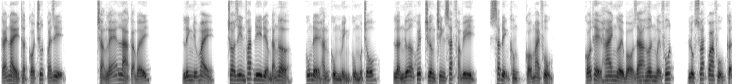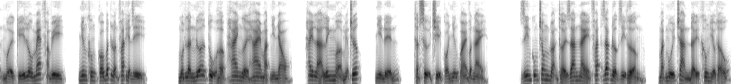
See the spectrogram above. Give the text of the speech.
Cái này thật có chút quái dị. Chẳng lẽ là cả bấy? Linh nhíu mày, cho Jin phát đi điểm đáng ngờ, cũng để hắn cùng mình cùng một chỗ, lần nữa khuyết trường trinh sát phạm vi, xác định không có mai phủ Có thể hai người bỏ ra hơn 10 phút, lục soát qua phụ cận 10 km phạm vi, nhưng không có bất luận phát hiện gì. Một lần nữa tụ hợp hai người hai mặt nhìn nhau, hay là Linh mở miệng trước, nhìn đến, thật sự chỉ có những quái vật này. Jin cũng trong đoạn thời gian này phát giác được dị thường, mặt mũi tràn đầy không hiểu thấu,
